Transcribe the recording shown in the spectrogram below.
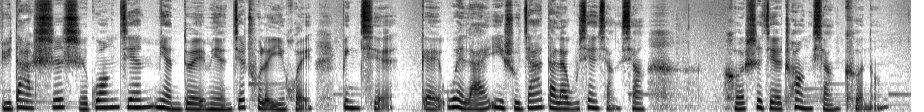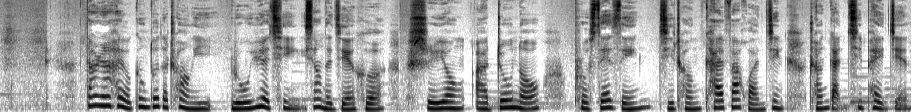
与大师时光间面对面接触了一回，并且给未来艺术家带来无限想象和世界创想可能。当然，还有更多的创意，如乐器影像的结合，使用 Arduino。Processing 集成开发环境、传感器配件、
